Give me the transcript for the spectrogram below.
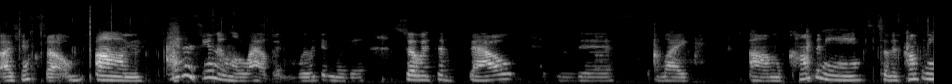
I think so. Um, I haven't seen it in a little while, but really good movie. So it's about this like um, company. So this company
